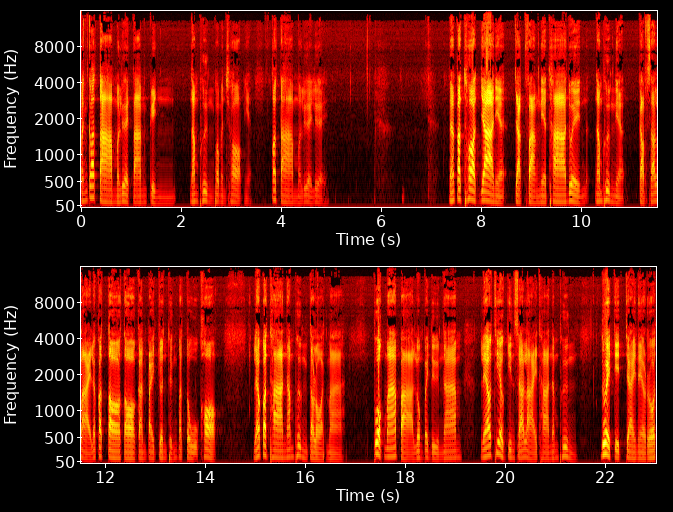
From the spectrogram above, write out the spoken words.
มันก็ตามมาเรื่อยตามกลิ่นน้ำผึ้งเพราะมันชอบเนี่ย ก็ตามมาเรื่อยๆแล้วก็ทอดหญ้าเนี่ยจากฝั่งเนี่ยทาด้วยน้ำผึ้งเนี่ย กับสาหร่ายแล้วก็ต่อต่อกันไปจนถึงประตูคอก แล้วก็ทาน้ำพึ่งตลอดมา พวกม้าป่าลงไปดื่มน้ำแล้วเที่ยวกินสาหร่ายทาน้ำพึ่งด้วยติดใจในรถ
